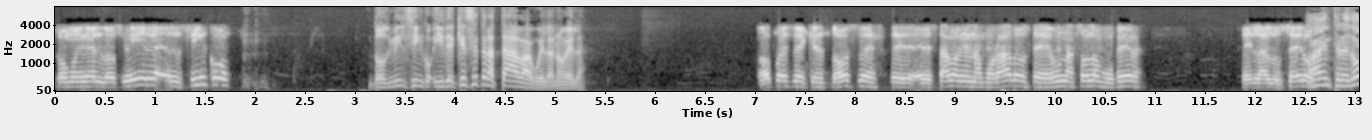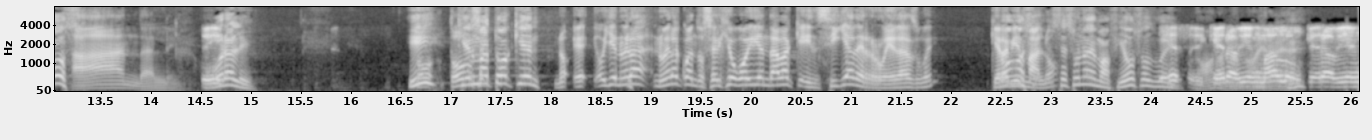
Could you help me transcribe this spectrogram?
como en el 2005. 2005. ¿Y de qué se trataba, güey, la novela? No, pues de que dos este, estaban enamorados de una sola mujer, de la Lucero. Ah, entre dos. Ándale. Sí. Órale. ¿Y quién se- mató a quién? No, eh, oye, ¿no era, ¿no era cuando Sergio Goyri andaba que en silla de ruedas, güey? Que era No, bien esa- malo. Esa es una de mafiosos, güey. Ese, que era bien malo, que era bien,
